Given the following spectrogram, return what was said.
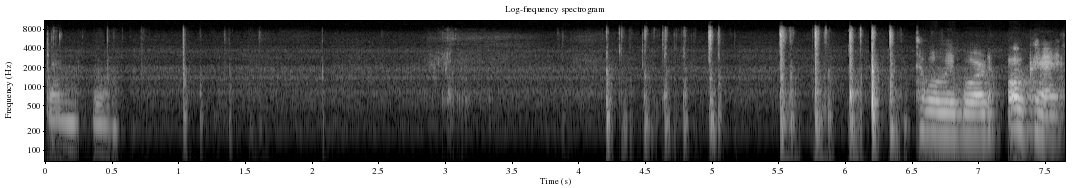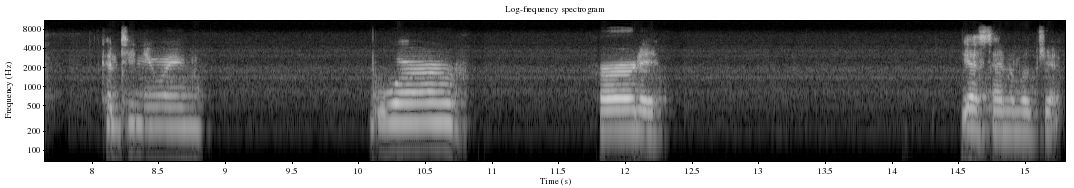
Thank you. Totally bored. Okay. Continuing. We're heard it. Yes, I'm legit.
